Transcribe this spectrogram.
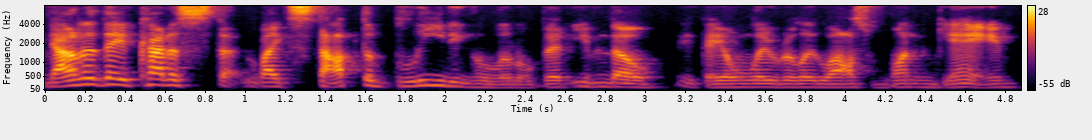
now that they've kind of st- like stopped the bleeding a little bit, even though they only really lost one game,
